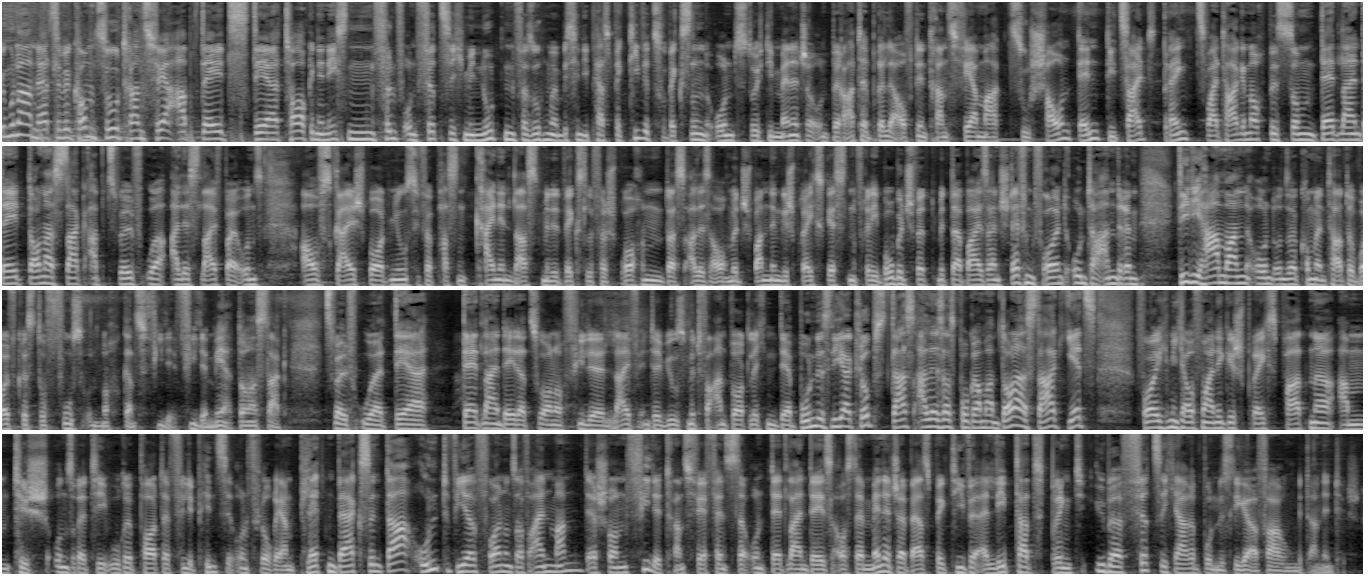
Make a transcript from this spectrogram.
Schönen guten Abend, herzlich willkommen zu Transfer Updates, der Talk. In den nächsten 45 Minuten versuchen wir ein bisschen die Perspektive zu wechseln und durch die Manager- und Beraterbrille auf den Transfermarkt zu schauen. Denn die Zeit drängt zwei Tage noch bis zum Deadline Day. Donnerstag ab 12 Uhr alles live bei uns auf Sky Sport News. Sie verpassen keinen Last-Minute-Wechsel versprochen. Das alles auch mit spannenden Gesprächsgästen. Freddy Bobic wird mit dabei sein. Steffen Freund unter anderem. Didi Hamann und unser Kommentator Wolf Christoph Fuß und noch ganz viele, viele mehr. Donnerstag Donnerstag, 12 Uhr, der Deadline Day, dazu auch noch viele Live-Interviews mit Verantwortlichen der Bundesliga-Clubs. Das alles das Programm am Donnerstag. Jetzt freue ich mich auf meine Gesprächspartner am Tisch. Unsere TU-Reporter Philipp Hinze und Florian Plettenberg sind da und wir freuen uns auf einen Mann, der schon viele Transferfenster und Deadline Days aus der Managerperspektive erlebt hat, bringt über 40 Jahre Bundesliga-Erfahrung mit an den Tisch.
